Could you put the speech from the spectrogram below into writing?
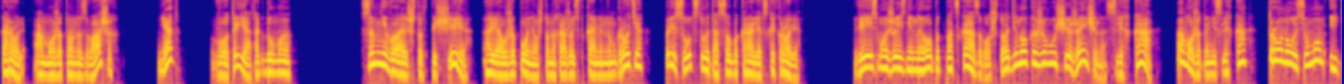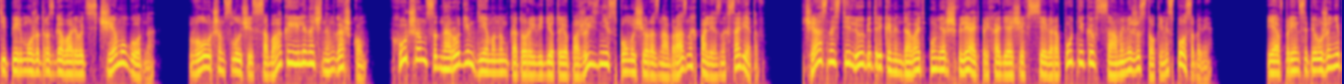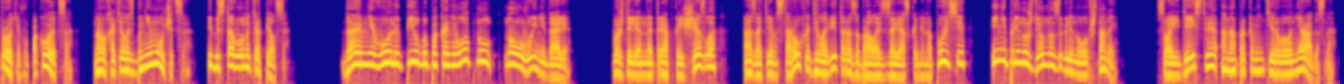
Король, а может он из ваших? Нет? Вот и я так думаю. Сомневаюсь, что в пещере, а я уже понял, что нахожусь в каменном гроте, присутствует особо королевской крови. Весь мой жизненный опыт подсказывал, что одиноко живущая женщина слегка, а может и не слегка, тронулась умом и теперь может разговаривать с чем угодно. В лучшем случае с собакой или ночным горшком. В худшем — с однорогим демоном, который ведет ее по жизни с помощью разнообразных полезных советов. В частности, любит рекомендовать умерщвлять приходящих с севера путников самыми жестокими способами. Я, в принципе, уже не против упокоиться, но хотелось бы не мучиться, и без того натерпелся. Дай мне волю, пил бы, пока не лопнул, но, увы, не дали. Вожделенная тряпка исчезла, а затем старуха деловито разобралась с завязками на поясе и непринужденно заглянула в штаны. Свои действия она прокомментировала нерадостно.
